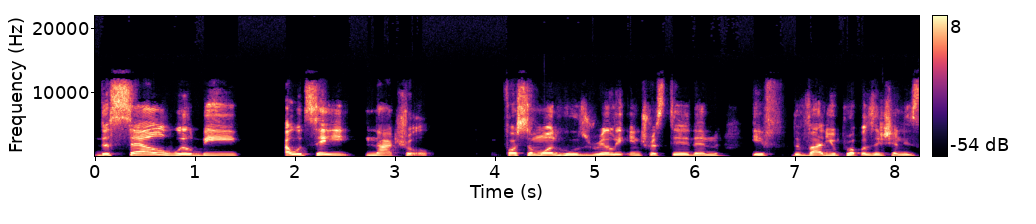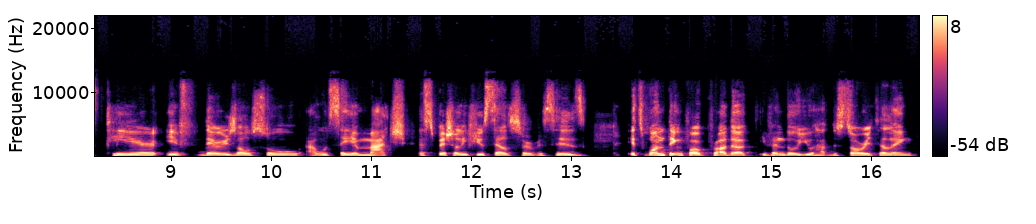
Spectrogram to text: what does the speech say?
the sell will be, I would say, natural for someone who's really interested and if the value proposition is clear if there is also i would say a match especially if you sell services. It's one thing for a product even though you have the storytelling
